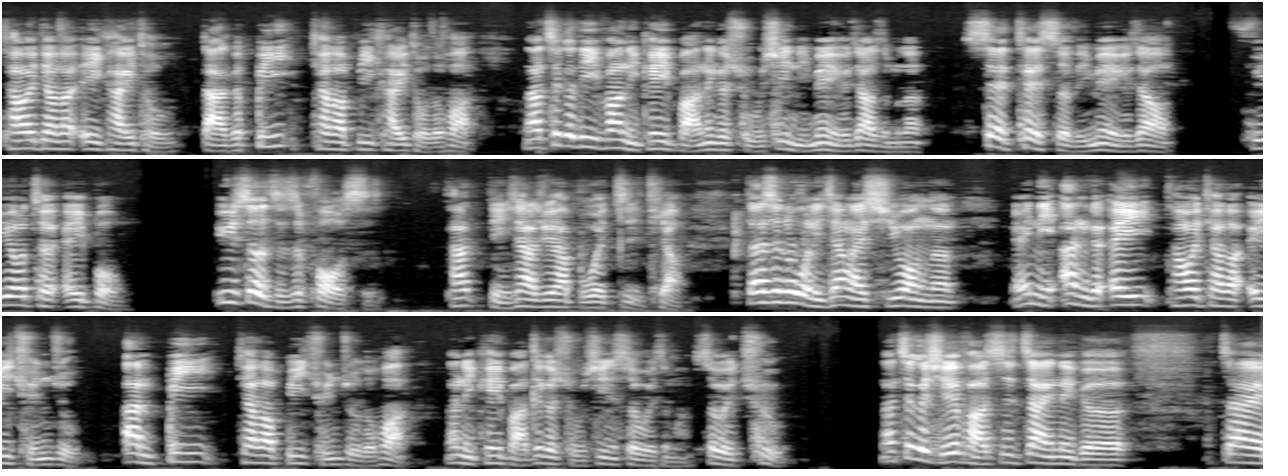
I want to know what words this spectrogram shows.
它会跳到 A 开头；打个 B，跳到 B 开头的话，那这个地方你可以把那个属性里面有个叫什么呢？Set Test 里面有个叫 Filter Able，预设值是 False，它点下去它不会自己跳。但是如果你将来希望呢，哎，你按个 A，它会跳到 A 群组；按 B 跳到 B 群组的话，那你可以把这个属性设为什么？设为 True。那这个写法是在那个。在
